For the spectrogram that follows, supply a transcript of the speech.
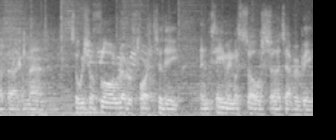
out thy command. So we shall flow a river forth to thee, and teeming with souls shall it ever be.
